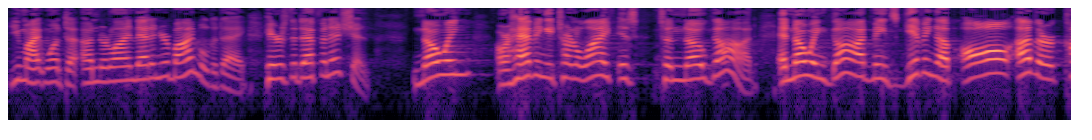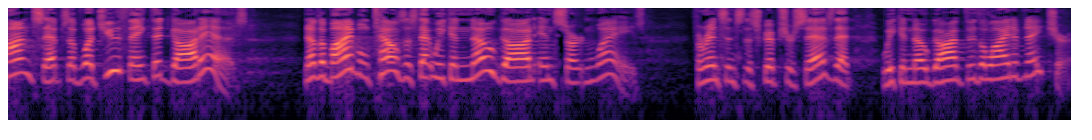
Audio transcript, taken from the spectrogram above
You might want to underline that in your Bible today. Here's the definition Knowing or having eternal life is to know God. And knowing God means giving up all other concepts of what you think that God is. Now, the Bible tells us that we can know God in certain ways. For instance, the scripture says that we can know God through the light of nature.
